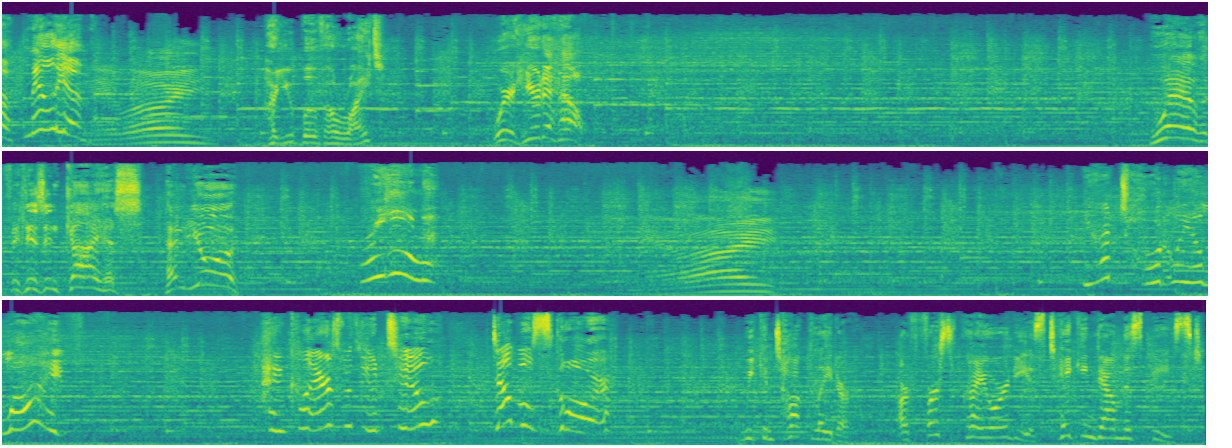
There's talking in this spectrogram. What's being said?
Alisa! Millium! Me voy. Are you both alright? We're here to help! Well, if it isn't Gaius, and you're. Green! Me voy. You're totally alive! And Claire's with you too? Double score! We can talk later. Our first priority is taking down this beast.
